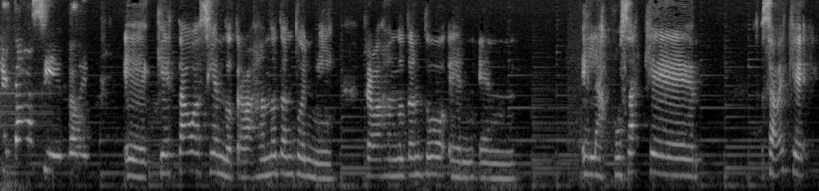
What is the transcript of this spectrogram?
¿Qué estás haciendo? eh, qué he estado haciendo, trabajando tanto en mí, trabajando tanto en, en, en las cosas que, sabes que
